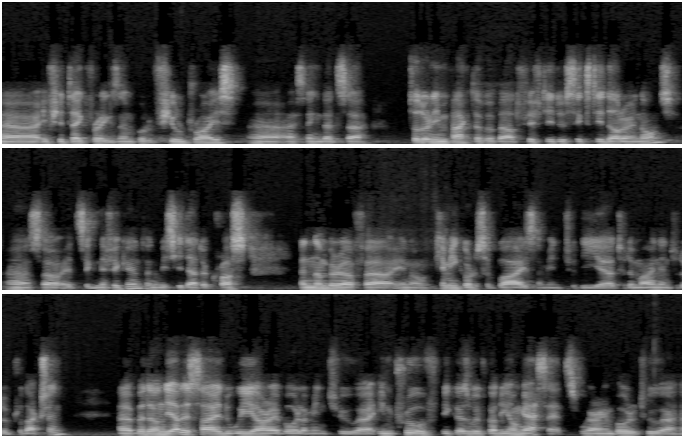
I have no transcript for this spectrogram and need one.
if you take, for example, fuel price, I think that's a total impact of about 50 to 60 dollar an ounce. Uh, so it's significant, and we see that across a number of uh, you know chemical supplies. I mean, to the uh, to the mine and to the production. Uh, but on the other side, we are able, I mean, to uh, improve because we've got young assets. We are able to uh,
